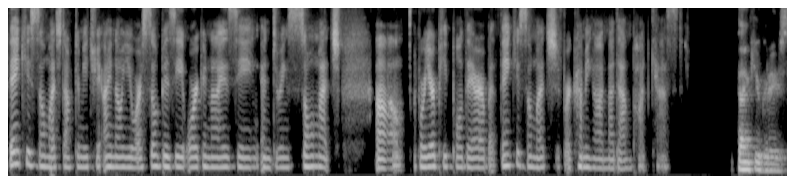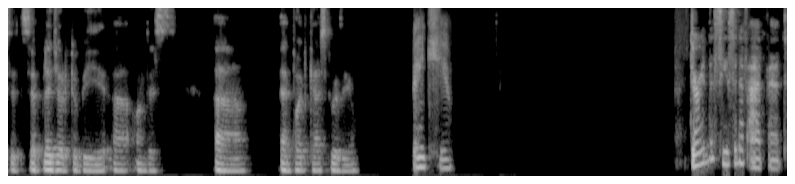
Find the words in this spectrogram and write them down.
Thank you so much, Dr. Mitri. I know you are so busy organizing and doing so much um, for your people there, but thank you so much for coming on Madang Podcast. Thank you, Grace. It's a pleasure to be uh, on this uh, podcast with you. Thank you. During the season of Advent,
